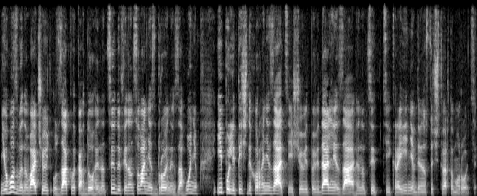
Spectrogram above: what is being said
Його звинувачують у закликах до геноциду, фінансуванні збройних загонів і політичних організацій, що відповідальні за геноцид в цій країні в 94-му році.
